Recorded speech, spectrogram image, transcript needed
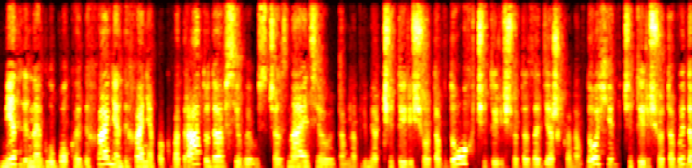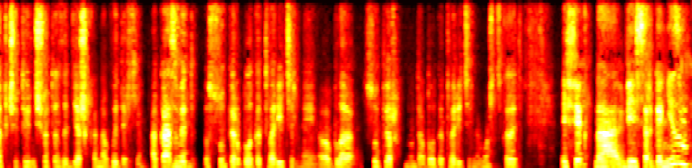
Медленное, глубокое дыхание, дыхание по квадрату, да, все вы его сейчас знаете, там, например, 4 счета вдох, 4 счета задержка на вдохе, 4 счета выдох, 4 счета задержка на выдохе. Оказывает супер благотворительный, э, бла, супер, ну да, благотворительный, можно сказать, эффект на весь организм,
